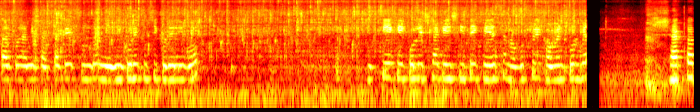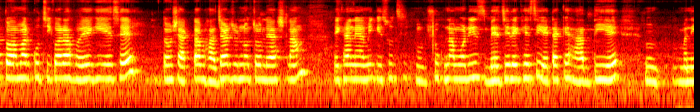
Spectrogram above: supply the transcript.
তারপরে আমি শাকটাকে সুন্দর মিহি করে কুচি করে নিব। কে কে কলির শাক এই শীতে খেয়েছেন অবশ্যই কমেন্ট করবেন। শাকটা তো আমার কুচি করা হয়ে গিয়েছে। তো শাকটা ভাজার জন্য চলে আসলাম। এখানে আমি কিছু শুকনা মরিচ ভেজে রেখেছি, এটাকে হাত দিয়ে মানে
